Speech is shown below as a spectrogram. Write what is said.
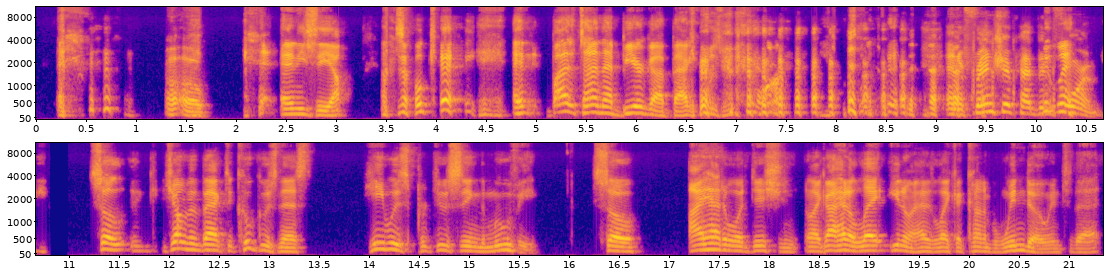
uh oh. And he said, Yep. I said, okay. And by the time that beer got back, it was and a friendship had been formed. So jumping back to Cuckoo's Nest, he was producing the movie. So I had to audition, like I had a let, you know, I had like a kind of a window into that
